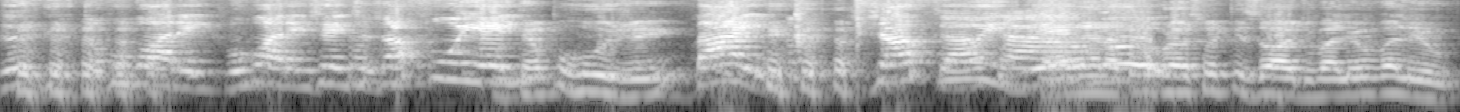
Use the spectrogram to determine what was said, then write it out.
Então vambora, hein? Vambora, hein, gente? Eu já fui, O hein? tempo ruge, hein? Bye! Já fui! Tchau, tchau. Galera, até o próximo episódio. Valeu, valeu.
